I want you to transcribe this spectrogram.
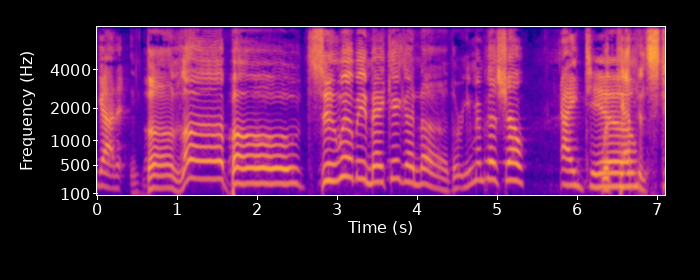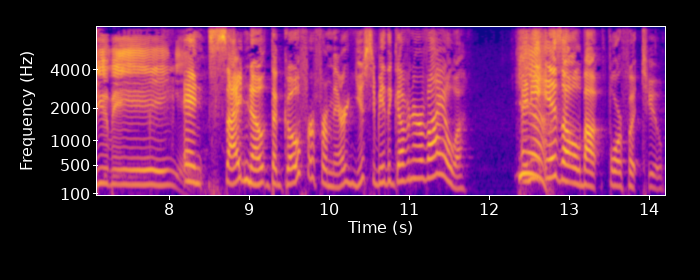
Got it. The Love Boat. Soon we'll be making another. You remember that show I do. with Captain Stubing? And side note, the gopher from there used to be the governor of Iowa. Yeah. And he is all about four foot two.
